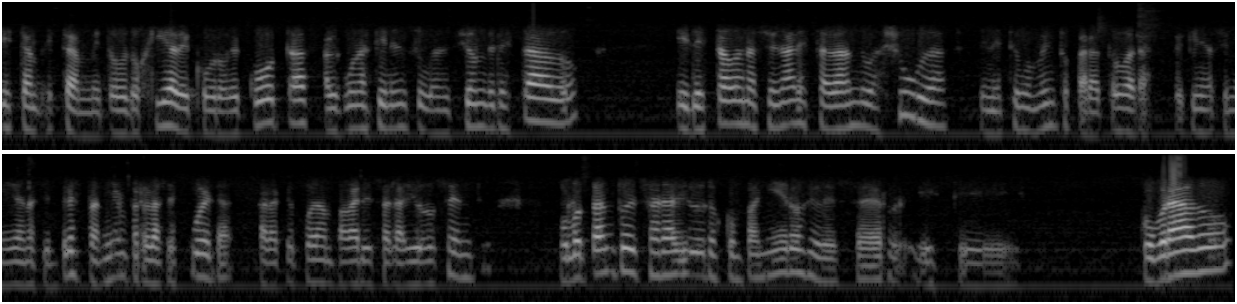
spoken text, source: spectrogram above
esta, esta metodología de cobro de cuotas, algunas tienen subvención del Estado, el Estado Nacional está dando ayudas en este momento para todas las pequeñas y medianas empresas, también para las escuelas, para que puedan pagar el salario docente. Por lo tanto, el salario de los compañeros debe ser este, cobrado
